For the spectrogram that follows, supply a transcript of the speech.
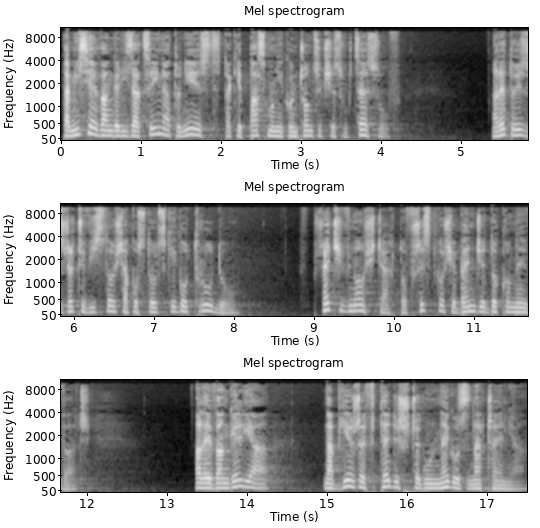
Ta misja ewangelizacyjna to nie jest takie pasmo niekończących się sukcesów, ale to jest rzeczywistość apostolskiego trudu. W przeciwnościach to wszystko się będzie dokonywać. Ale Ewangelia nabierze wtedy szczególnego znaczenia,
